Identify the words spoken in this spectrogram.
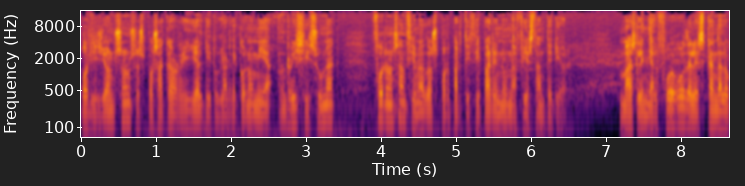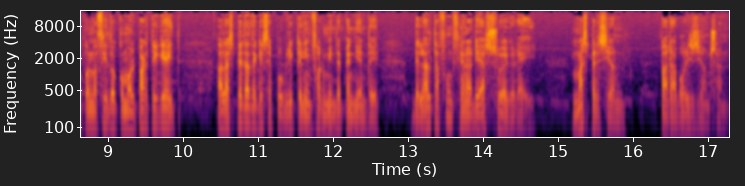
Boris Johnson, su esposa Carrie y el titular de Economía Rishi Sunak fueron sancionados por participar en una fiesta anterior. Más leña al fuego del escándalo conocido como el Partygate, a la espera de que se publique el informe independiente de la alta funcionaria Sue Gray. Más presión para Boris Johnson.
